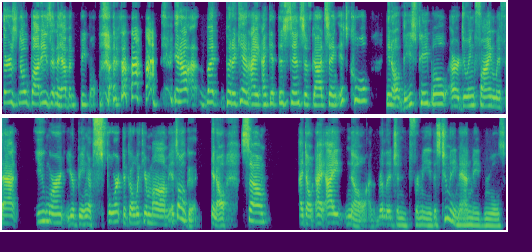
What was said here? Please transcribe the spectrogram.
there's no bodies in heaven people. You know uh, but but again i i get this sense of god saying it's cool you know these people are doing fine with that. You weren't you're being a sport to go with your mom. It's all good you know. So i don't i i know religion for me there's too many man-made rules.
